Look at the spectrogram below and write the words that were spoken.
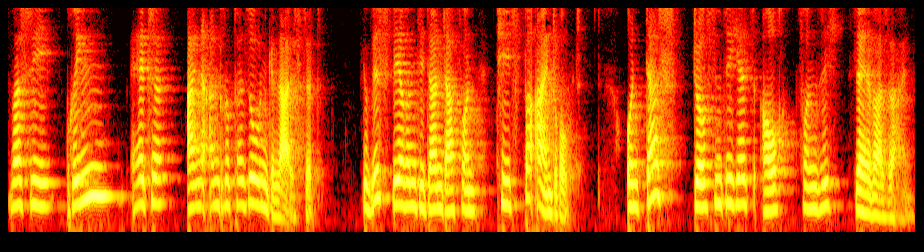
was Sie bringen, hätte eine andere Person geleistet. Gewiss wären Sie dann davon tief beeindruckt. Und das dürfen Sie jetzt auch von sich selber sein.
